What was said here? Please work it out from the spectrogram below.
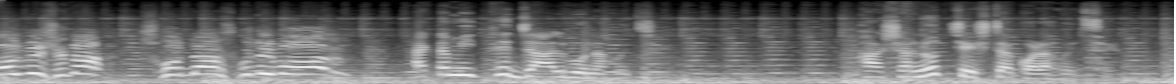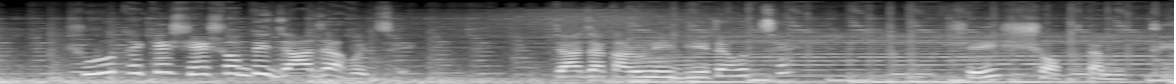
বলবি সেটা? সোজা সুজি বল। একটা মিথ্যে জাল বোনা হয়েছে। ফাঁসানোর চেষ্টা করা হয়েছে। শুরু থেকে শেষ অবধি যা যা হয়েছে। যা যা কারণে এই বিয়েটা হচ্ছে। সেই সবটা মিথ্যে।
